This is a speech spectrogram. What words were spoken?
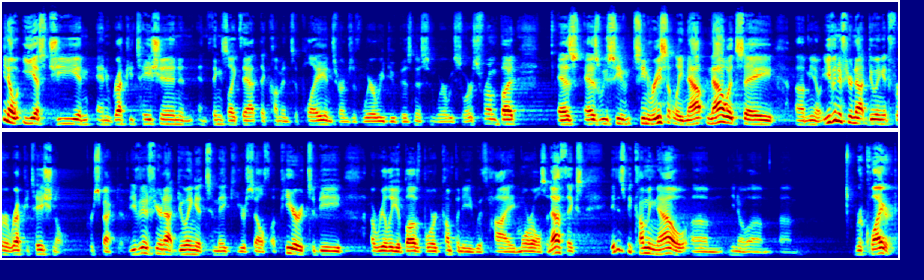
you know, ESG and, and reputation and, and things like that that come into play in terms of where we do business and where we source from. But as as we've seen, seen recently, now now it's a um, you know even if you're not doing it for a reputational perspective, even if you're not doing it to make yourself appear to be a really above board company with high morals and ethics, it is becoming now, um, you know, um, um, required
